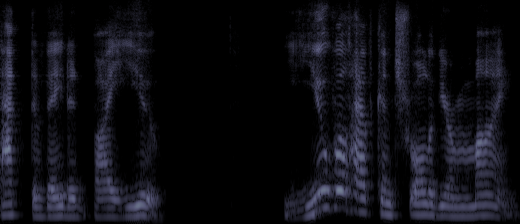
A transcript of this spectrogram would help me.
activated by you you will have control of your mind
